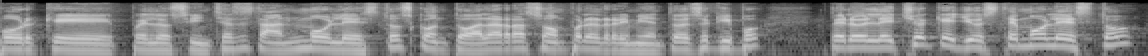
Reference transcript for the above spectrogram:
porque pues los hinchas estaban molestos con toda la razón por el rendimiento de su equipo, pero el hecho de que yo esté molesto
